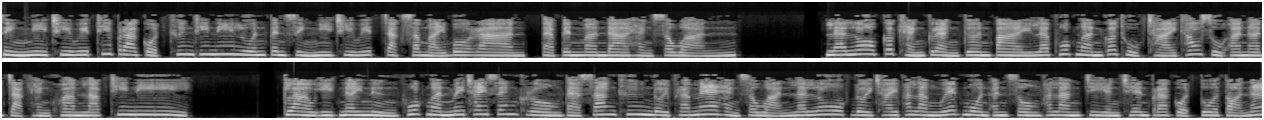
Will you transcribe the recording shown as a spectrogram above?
สิ่งมีชีวิตที่ปรากฏขึ้นที่นี่ล้วนเป็นสิ่งมีชีวิตจากสมัยโบราณ แต่เป็นมารดาแห่งสวรรค์และโลกก็แข็งแกร่งเกินไปและพวกมันก็ถูกฉายเข้าสู่อาณาจักรแห่งความลับที่นี่ กล่าวอีกในหนึ่งพวกมันไม่ใช่เส้นโครงแต่สร้างขึ้นโดยพระแม่แห่งสวรรค์และโลกโดยใช้พลังเวทมนต์อันทรงพลังเจียงเชนปรากฏตัวต่อหน้า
